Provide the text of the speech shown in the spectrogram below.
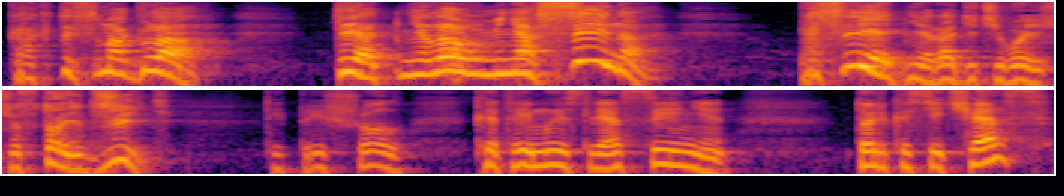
Как ты смогла? Ты отняла у меня сына! Последнее, ради чего еще стоит жить. Ты пришел к этой мысли о сыне только сейчас?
